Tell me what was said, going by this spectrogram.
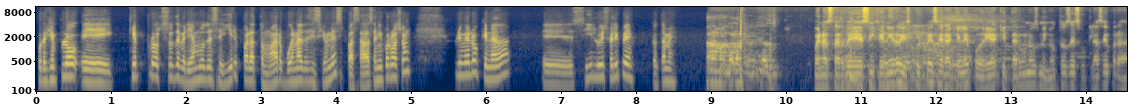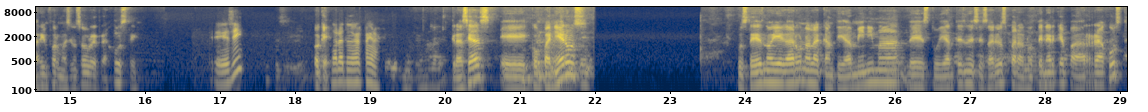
Por ejemplo, eh, ¿qué procesos deberíamos de seguir para tomar buenas decisiones basadas en información? Primero que nada, eh, sí, Luis Felipe, cuéntame. Buenas tardes, ingeniero. Disculpe, ¿será que le podría quitar unos minutos de su clase para dar información sobre el reajuste? Eh, sí. Ok. Gracias. Eh, compañeros, ustedes no llegaron a la cantidad mínima de estudiantes necesarios para no tener que pagar reajuste.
